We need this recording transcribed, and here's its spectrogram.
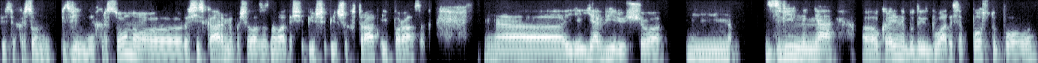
після Херсону, звільнення Херсону, е, російська армія почала зазнавати ще більше більших втрат і поразок. Е, я вірю, що звільнення е, України буде відбуватися поступово,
